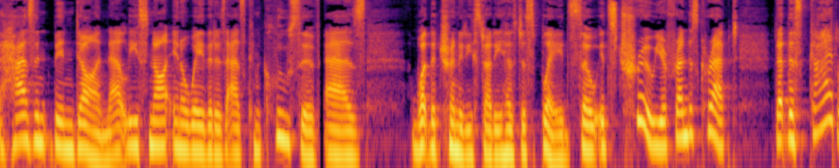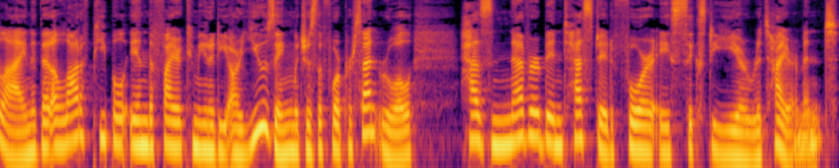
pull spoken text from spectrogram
hasn't been done, at least not in a way that is as conclusive as what the Trinity study has displayed. So it's true, your friend is correct, that this guideline that a lot of people in the fire community are using, which is the 4% rule, has never been tested for a 60 year retirement.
